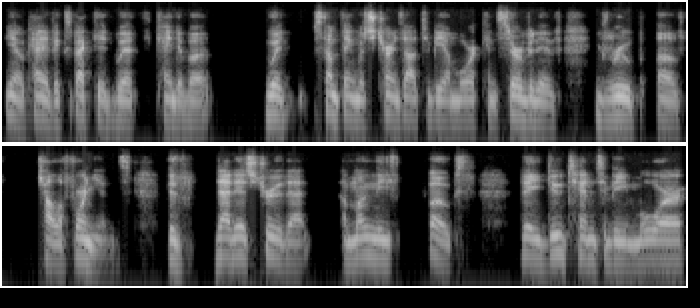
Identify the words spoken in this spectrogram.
you know, kind of expected with kind of a with something which turns out to be a more conservative group of Californians. Because that is true that among these folks, they do tend to be more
